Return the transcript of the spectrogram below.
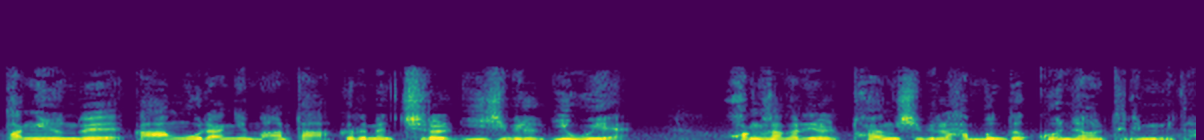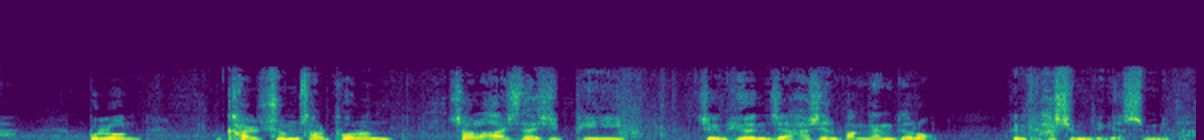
당일 정도에 강우량이 많다 그러면 7월 20일 이후에 황산가리를 토양 시비를 한 번 더 권장을 드립니다. 물론 칼슘 살포는 잘 아시다시피 지금 현재 하시는 방향대로 그렇게 하시면 되겠습니다.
